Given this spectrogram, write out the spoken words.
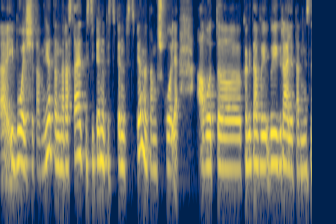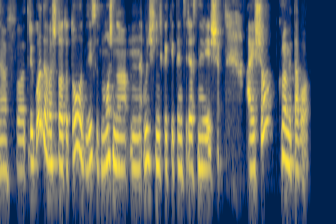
э, и больше там, лет там, нарастает постепенно, постепенно, постепенно там в школе. А вот э, когда вы, вы играли там, не знаю, в три года во что-то, то вот здесь вот можно вычленить какие-то интересные вещи. А еще, кроме того,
